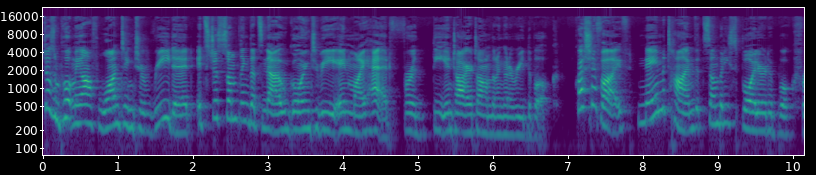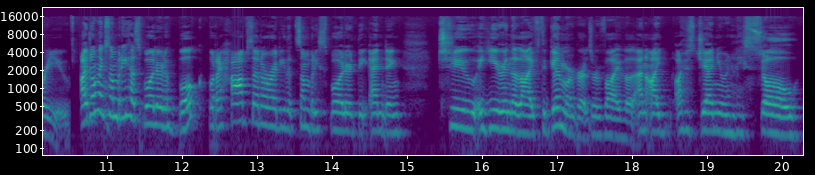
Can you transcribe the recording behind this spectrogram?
It doesn't put me off wanting to read it, it's just something that's now going to be in my head for the entire time that I'm going to read the book. Question five, name a time that somebody spoiled a book for you. I don't think somebody has spoiled a book, but I have said already that somebody spoiled the ending to A Year in the Life, the Gilmore Girls revival, and I, I was genuinely so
